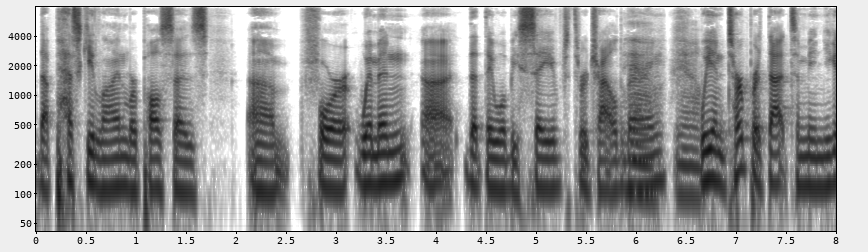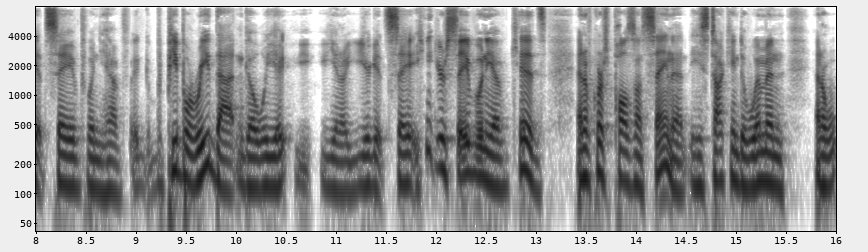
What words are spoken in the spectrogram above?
that pesky line where Paul says um, for women uh, that they will be saved through childbearing. yeah. we interpret that to mean you get saved when you have people read that and go well you, you know you get saved you're saved when you have kids and of course paul's not saying that he's talking to women at a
